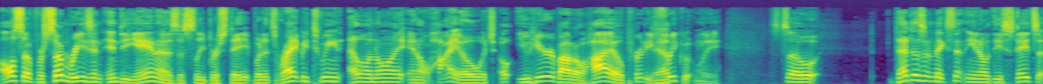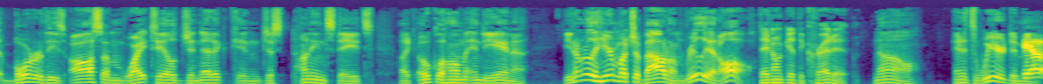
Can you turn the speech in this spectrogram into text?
Also, for some reason, Indiana is a sleeper state, but it's right between Illinois and Ohio, which oh, you hear about Ohio pretty Yep. frequently. So that doesn't make sense. You know, these states that border these awesome white-tailed genetic and just hunting states like Oklahoma, Indiana, you don't really hear much about them, really at all. They don't get the credit. No, and it's weird to me. Yeah.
